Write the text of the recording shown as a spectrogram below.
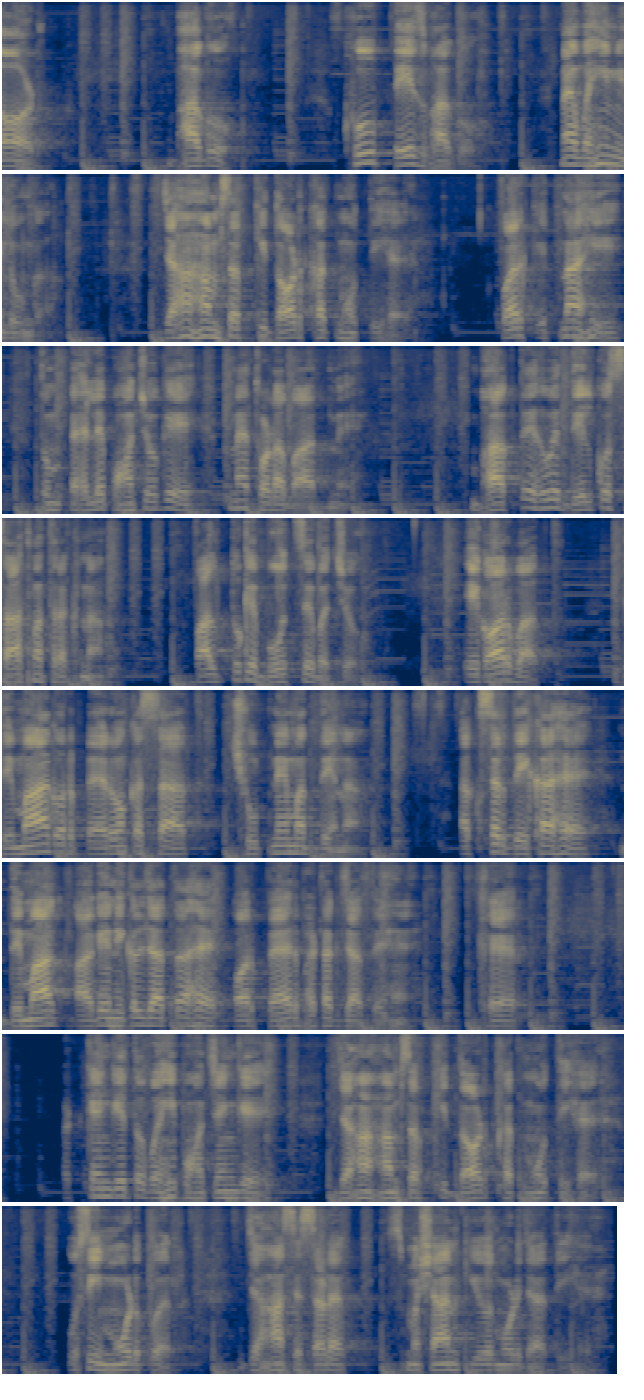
दौड़, भागो, खूब तेज भागो, मैं वहीं मिलूँगा, जहाँ हम सब की दौड़ खत्म होती है। फ़र्क इतना ही, तुम पहले पहुंचोगे, मैं थोड़ा बाद में। भागते हुए दिल को साथ मत रखना, फालतू के बोझ से बचो। एक और बात, दिमाग और पैरों का साथ छूटने मत देना। अक्सर देखा है, दिमाग आगे निकल जाता है और पैर भटक जाते हैं। खैर भटकेंगे तो वहीं पहुँचेंगे, जहाँ हम सब की दौड़ खत्म होती है। उसी मोड़ पर, जहाँ से सड़क, स्मशान की ओर मुड़ जाती है।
